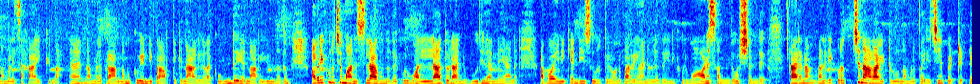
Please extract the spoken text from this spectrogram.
നമ്മളെ സഹായിക്കുന്ന നമ്മളെ പ്രാ നമുക്ക് വേണ്ടി പ്രാർത്ഥിക്കുന്ന ആളുകളൊക്കെ ഉണ്ട് എന്നറിയുന്നതും അവരെക്കുറിച്ച് മനസ്സിലാകുന്നതൊക്കെ ഒരു വല്ലാത്തൊരു അനുഭൂതി തന്നെയാണ്. അപ്പോൾ എനിക്ക് എന്റെ ഈ സുഹൃത്തിനോട് പറയാനുള്ളത് എനിക്ക് ഒരുപാട് സന്തോഷമുണ്ട്. കാരണം വളരെ കുറച്ച് നാളായിട്ടുള്ളൂ നമ്മൾ പരിചയപ്പെട്ടിട്ട്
